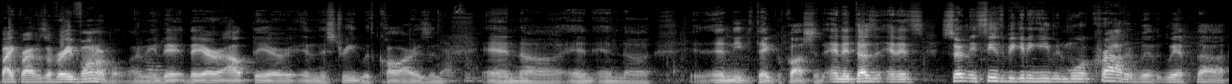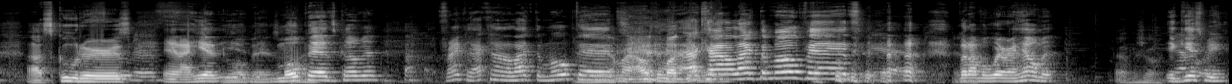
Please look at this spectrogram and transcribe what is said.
bike riders are very vulnerable. I mean, they they are out there in the street with cars and Definitely. and uh, and and uh, and need to take precautions. And it doesn't, and it's certainly seems to be getting even more crowded with with uh, uh, scooters, Scooters. And I hear Mopeds. mopeds coming. Frankly, I kind of like the mopeds. I'm like- I was thinking about I kind of like the mopeds. Yeah. but I'm gonna wear a helmet. Yeah, for sure. It gets me.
